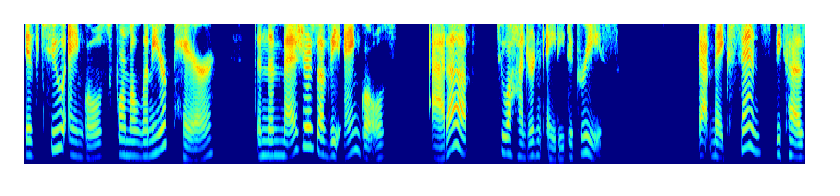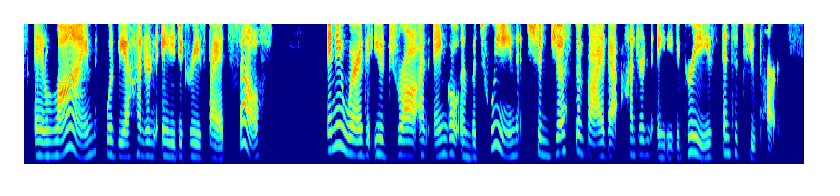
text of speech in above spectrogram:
if two angles form a linear pair, then the measures of the angles add up to 180 degrees. That makes sense because a line would be 180 degrees by itself. Anywhere that you draw an angle in between should just divide that 180 degrees into two parts.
